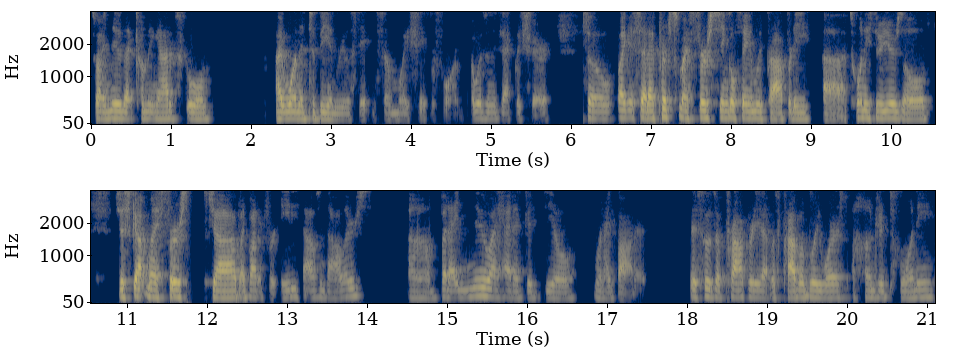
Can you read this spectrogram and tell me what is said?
So I knew that coming out of school, I wanted to be in real estate in some way, shape, or form. I wasn't exactly sure. So, like I said, I purchased my first single family property, uh, 23 years old. Just got my first job. I bought it for $80,000. Um, but I knew I had a good deal when I bought it. This was a property that was probably worth 120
